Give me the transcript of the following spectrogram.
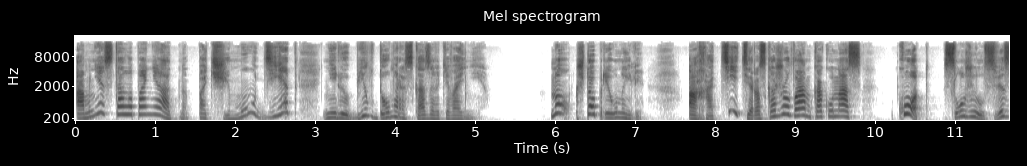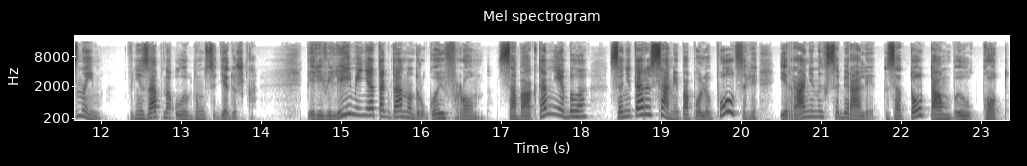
А мне стало понятно, почему дед не любил дома рассказывать о войне. Ну, что приуныли? А хотите, расскажу вам, как у нас кот служил связным», — внезапно улыбнулся дедушка. «Перевели меня тогда на другой фронт. Собак там не было. Санитары сами по полю ползали и раненых собирали. Зато там был кот».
